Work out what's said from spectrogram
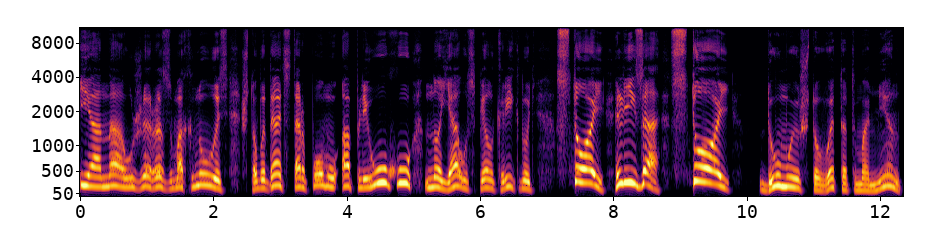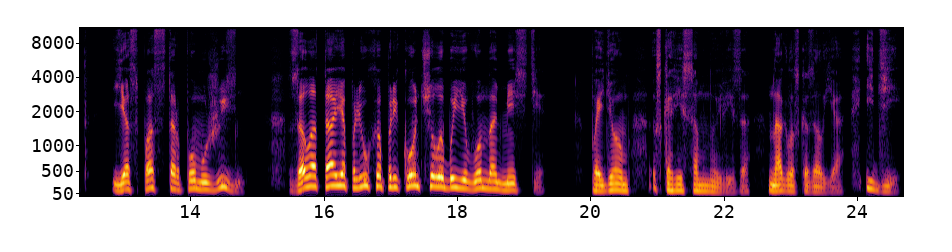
И она уже размахнулась, чтобы дать Старпому оплеуху, но я успел крикнуть «Стой, Лиза, стой!» Думаю, что в этот момент я спас Старпому жизнь. Золотая плюха прикончила бы его на месте. «Пойдем скорей со мной, Лиза», — нагло сказал я. «Иди,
